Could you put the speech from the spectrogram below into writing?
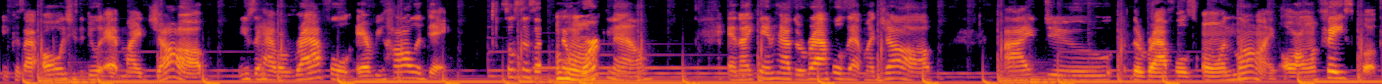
because I always used to do it at my job. I used to have a raffle every holiday. So since I'm mm-hmm. at work now, and I can't have the raffles at my job, I do the raffles online or on Facebook.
